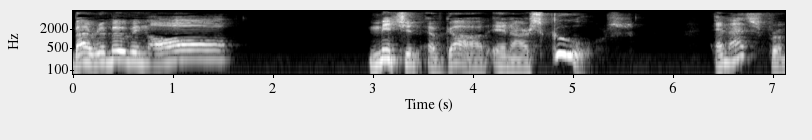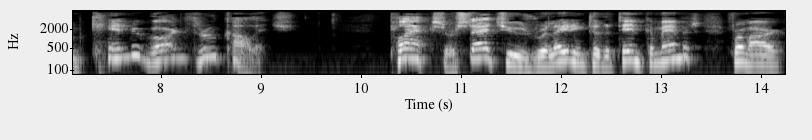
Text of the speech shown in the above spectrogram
by removing all mention of God in our schools. And that's from kindergarten through college. Plaques or statues relating to the Ten Commandments from our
